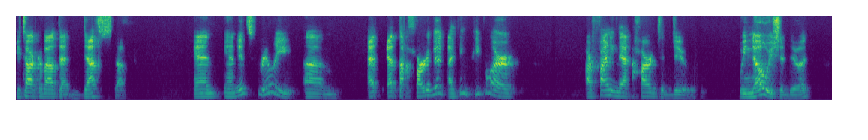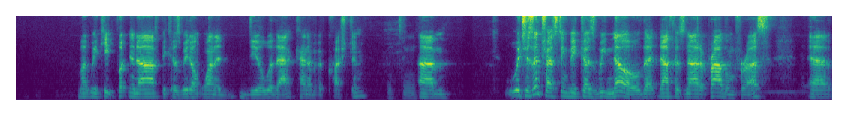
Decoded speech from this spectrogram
you talk about that death stuff. And, and it's really um, at, at the heart of it, I think people are, are finding that hard to do. We know we should do it, but we keep putting it off because we don't want to deal with that kind of a question. Mm-hmm. Um, which is interesting because we know that death is not a problem for us. Uh, right.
